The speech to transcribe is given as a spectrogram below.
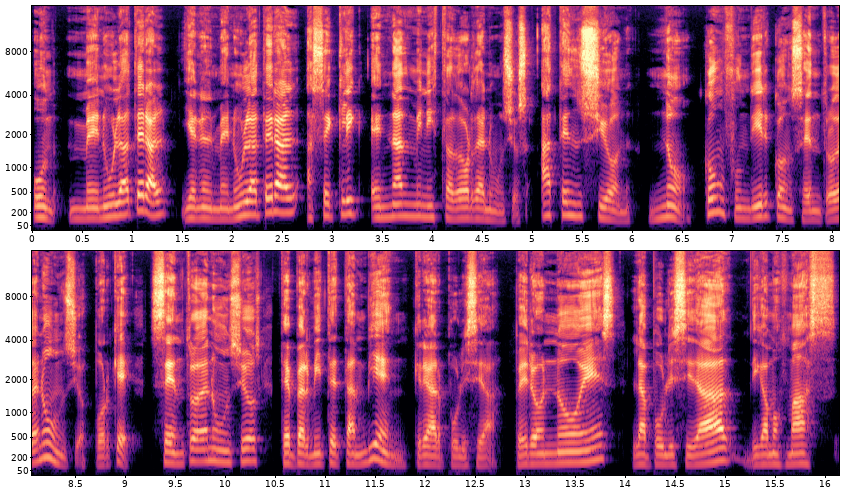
un menú lateral y en el menú lateral hace clic en administrador de anuncios. Atención, no confundir con centro de anuncios. ¿Por qué? Centro de anuncios te permite también crear publicidad, pero no es la publicidad, digamos, más,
